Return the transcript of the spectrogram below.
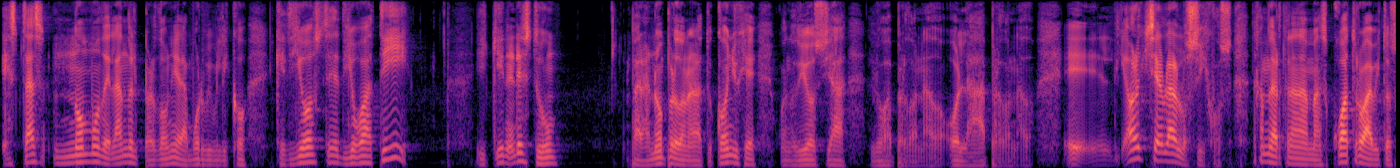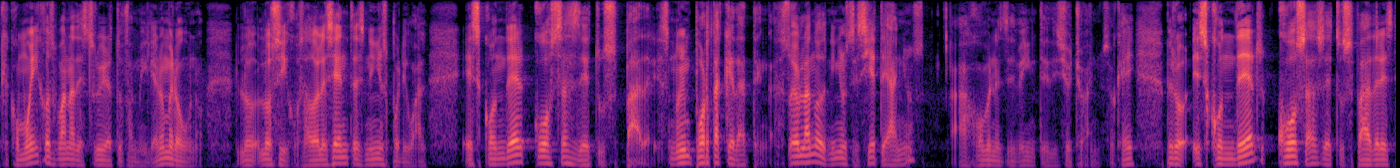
estás no modelando el perdón y el amor bíblico que Dios te dio a ti. ¿Y quién eres tú? Para no perdonar a tu cónyuge cuando Dios ya lo ha perdonado o la ha perdonado. Eh, ahora quisiera hablar a los hijos. Déjame darte nada más cuatro hábitos que como hijos van a destruir a tu familia. Número uno, los hijos, adolescentes, niños por igual. Esconder cosas de tus padres, no importa qué edad tengas. Estoy hablando de niños de 7 años a jóvenes de 20, 18 años, ¿ok? Pero esconder cosas de tus padres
